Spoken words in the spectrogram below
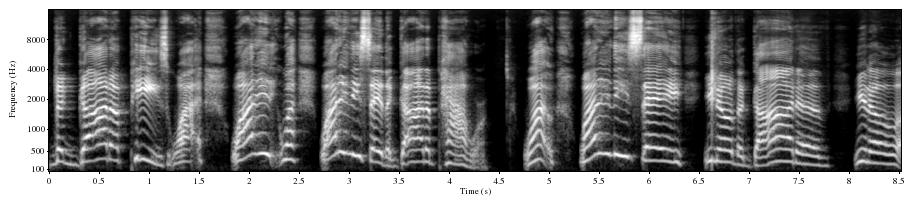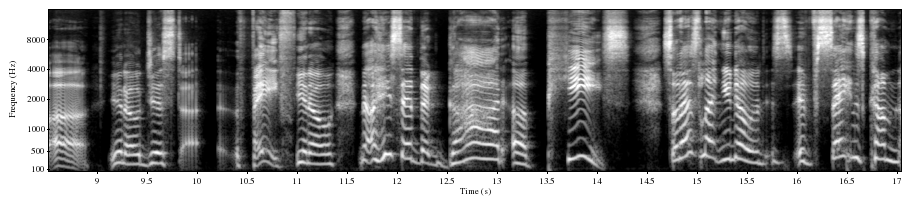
The god of peace. Why why did why, why did he say the god of power why why did he say, you know, the God of, you know, uh, you know, just uh, faith, you know? No, he said the God of peace. So that's letting you know if Satan's come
